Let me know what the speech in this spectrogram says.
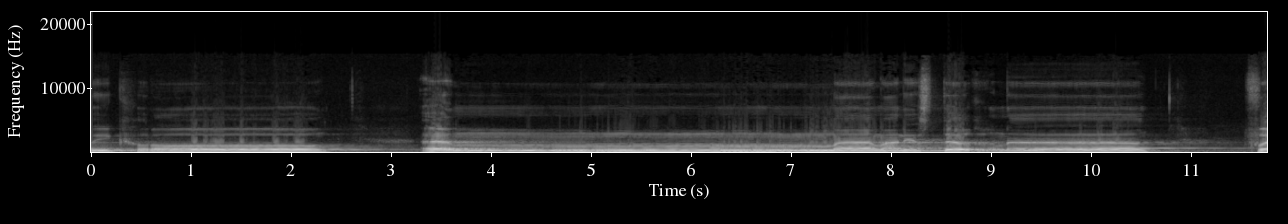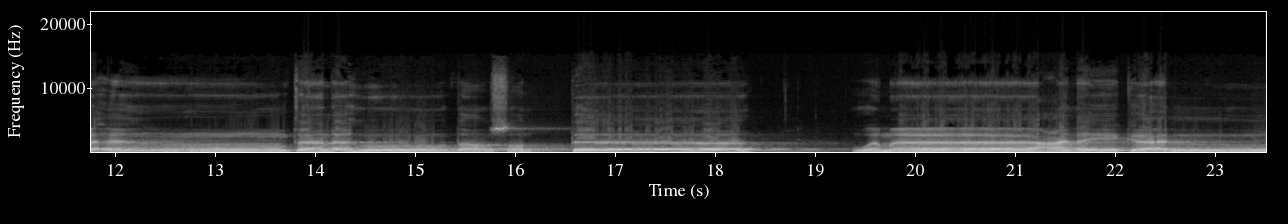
الذكرى. أما من استغنى فأنت له تصدى. وما عليك ألا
